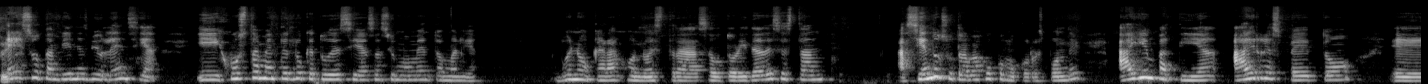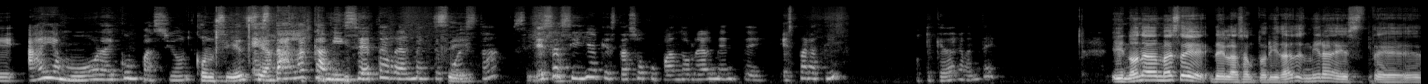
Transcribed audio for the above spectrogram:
Eso también es violencia. Y justamente es lo que tú decías hace un momento, Amalia. Bueno, carajo, nuestras autoridades están haciendo su trabajo como corresponde. Hay empatía, hay respeto, eh, hay amor, hay compasión. Conciencia. ¿Está la camiseta realmente Sí, puesta? sí, ¿Esa sí. silla que estás ocupando realmente es para ti? ¿O te queda grande? Y no nada más de, de las autoridades, mira, este,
